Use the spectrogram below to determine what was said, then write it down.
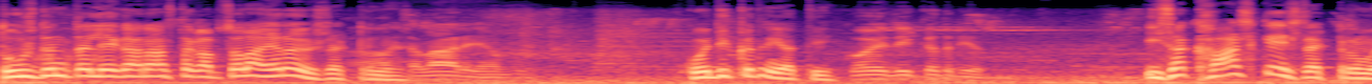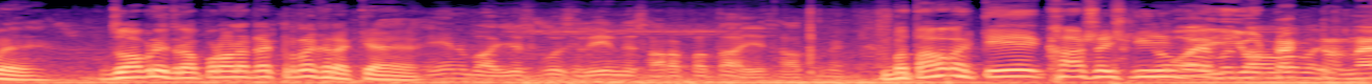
तो उस दिन तक लेकर आज तक आप चला रहे हो इस ट्रैक्टर में? चला रहे हैं कोई दिक्कत नहीं आती? कोई दिक्कत नहीं ऐसा खास के इस ट्रैक्टर में जो आपने इतना पुराना ट्रैक्टर रख रखा है। इन भाई से पूछ लिए इन्हें सारा पता है साथ में। बताओ कि खास है इसकी? हम्म यो ट्रैक्टर ने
